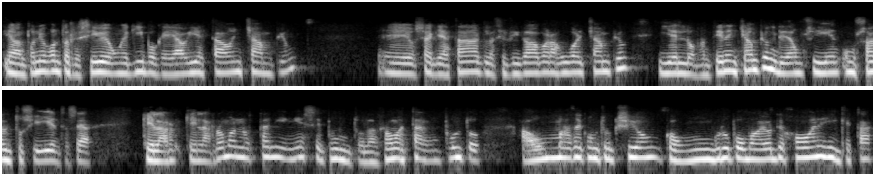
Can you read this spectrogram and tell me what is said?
y Antonio Conte recibe un equipo que ya había estado en Champions, eh, o sea que ya está clasificado para jugar Champions, y él lo mantiene en Champions y le da un, siguiente, un salto siguiente, o sea que la, que la Roma no está ni en ese punto, la Roma está en un punto aún más de construcción con un grupo mayor de jóvenes y que está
